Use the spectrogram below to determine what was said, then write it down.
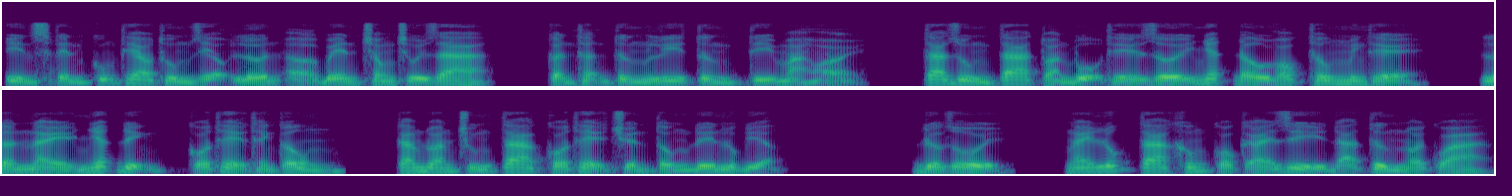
Einstein cũng theo thùng rượu lớn ở bên trong chui ra, cẩn thận từng ly từng tí mà hỏi, ta dùng ta toàn bộ thế giới nhất đầu góc thông minh thể, lần này nhất định có thể thành công, cam đoan chúng ta có thể truyền tống đến lục địa. Được rồi, ngay lúc ta không có cái gì đã từng nói qua.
